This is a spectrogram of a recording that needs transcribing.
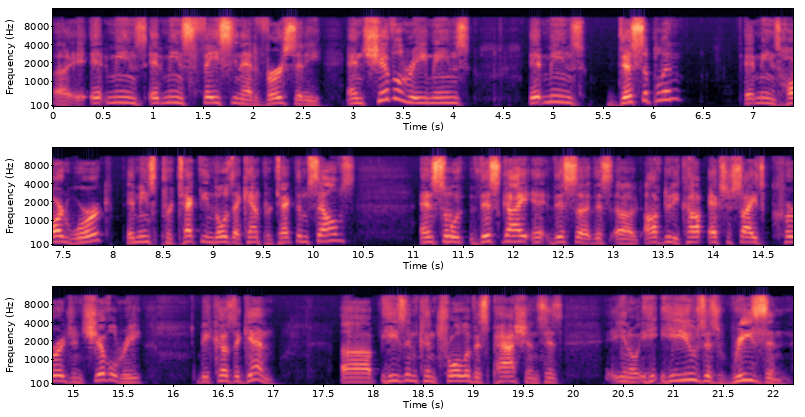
Uh, it, it means it means facing adversity, and chivalry means it means discipline. It means hard work. It means protecting those that can't protect themselves. And so this guy, eh, this uh, this uh, off-duty cop, exercised courage and chivalry because again, uh, he's in control of his passions. His, you know, he, he uses reason.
